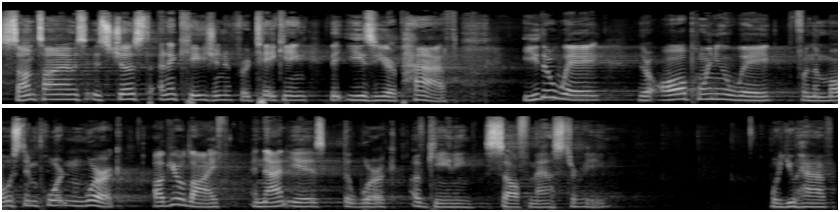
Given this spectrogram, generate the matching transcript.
Sometimes it's just an occasion for taking the easier path. Either way, they're all pointing away from the most important work of your life and that is the work of gaining self mastery, where you have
